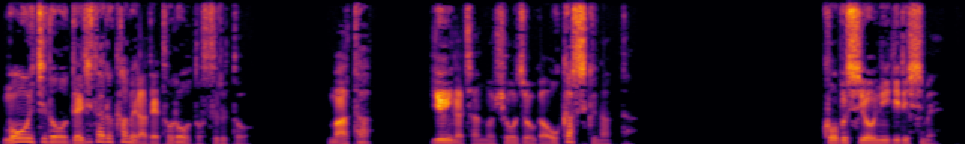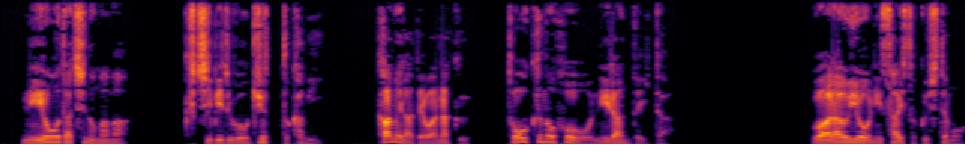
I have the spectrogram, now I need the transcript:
もう一度デジタルカメラで撮ろうとすると、また、ゆいなちゃんの表情がおかしくなった。拳を握りしめ、仁王立ちのまま、唇をぎゅっと噛み、カメラではなく遠くの方を睨んでいた。笑うように催促しても、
